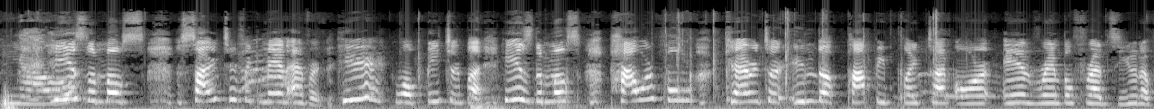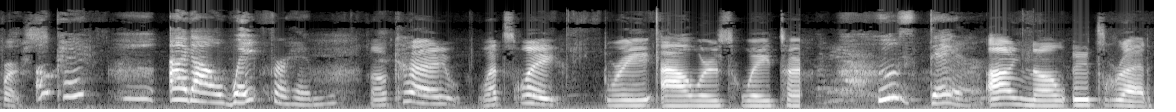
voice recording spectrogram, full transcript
No. He is the most scientific man ever. He will beat your butt. He is the most powerful character in the Poppy Playtime or and Rainbow Friends universe. Okay. I gotta wait for him. Okay, let's wait. Three hours later. I know it's red.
